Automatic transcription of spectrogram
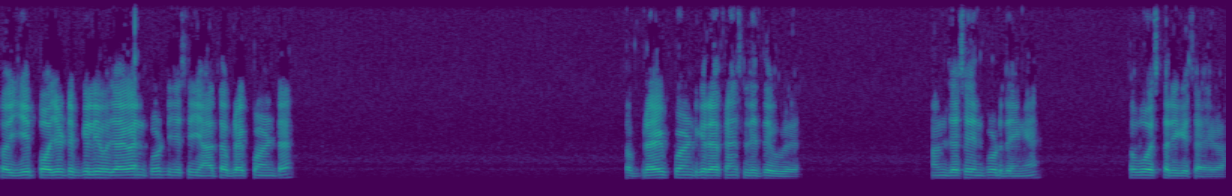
तो ये पॉजिटिव के लिए हो जाएगा इनपुट जैसे यहाँ तक ब्रेक पॉइंट है। तो ब्रेक पॉइंट के रेफरेंस लेते हुए हम जैसे इनपुट देंगे तो वो इस तरीके से आएगा।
